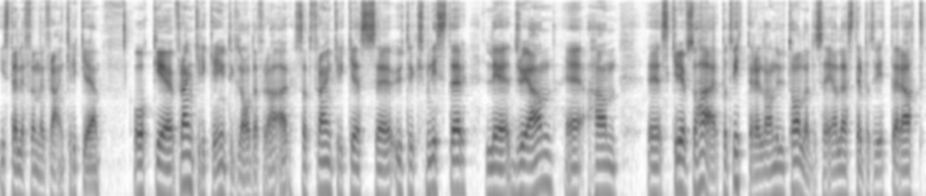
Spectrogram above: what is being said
istället för med Frankrike. Och eh, Frankrike är ju inte glada för det här, så att Frankrikes utrikesminister Le Drian, han Eh, skrev så här på Twitter, eller han uttalade sig, jag läste det på Twitter, att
